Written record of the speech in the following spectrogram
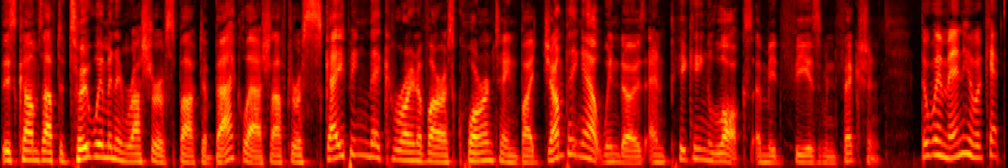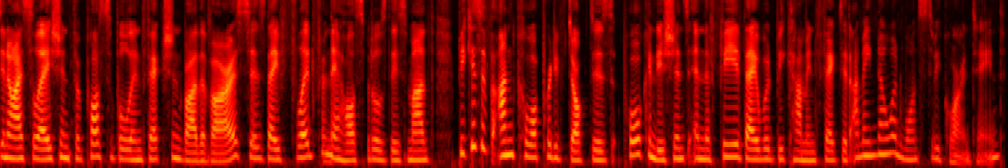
This comes after two women in Russia have sparked a backlash after escaping their coronavirus quarantine by jumping out windows and picking locks amid fears of infection. The women, who were kept in isolation for possible infection by the virus, says they fled from their hospitals this month because of uncooperative doctors, poor conditions, and the fear they would become infected. I mean, no one wants to be quarantined,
